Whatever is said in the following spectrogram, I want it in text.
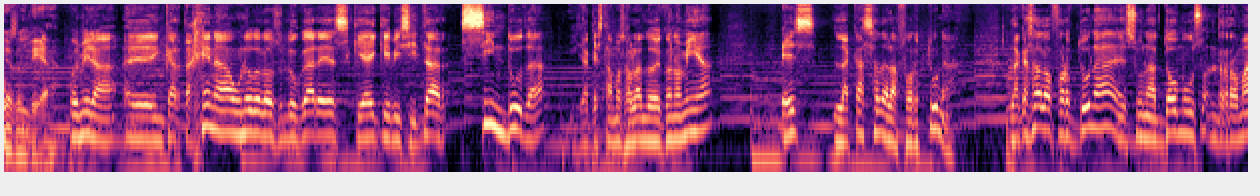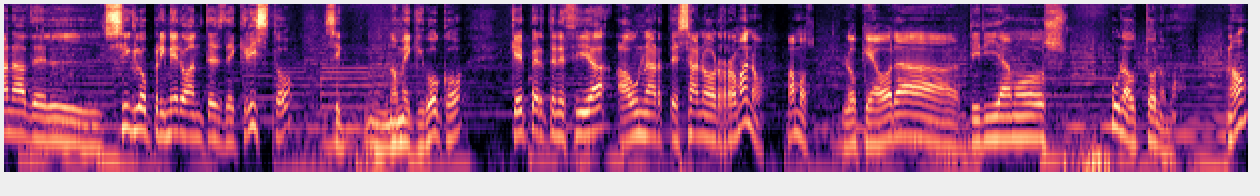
noticias del día. Pues mira, eh, en Cartagena, uno de los lugares que hay que visitar, sin duda, y ya que estamos hablando de economía, es la Casa de la Fortuna. La Casa de la Fortuna es una domus romana del siglo I antes de Cristo, si no me equivoco, que pertenecía a un artesano romano. Vamos, lo que ahora diríamos un autónomo, ¿no?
